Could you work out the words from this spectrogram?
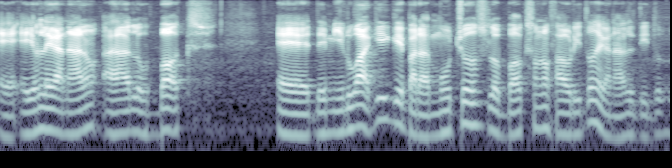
Eh, ellos le ganaron a los Bucks eh, de Milwaukee, que para muchos los Bucks son los favoritos de ganar el título.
